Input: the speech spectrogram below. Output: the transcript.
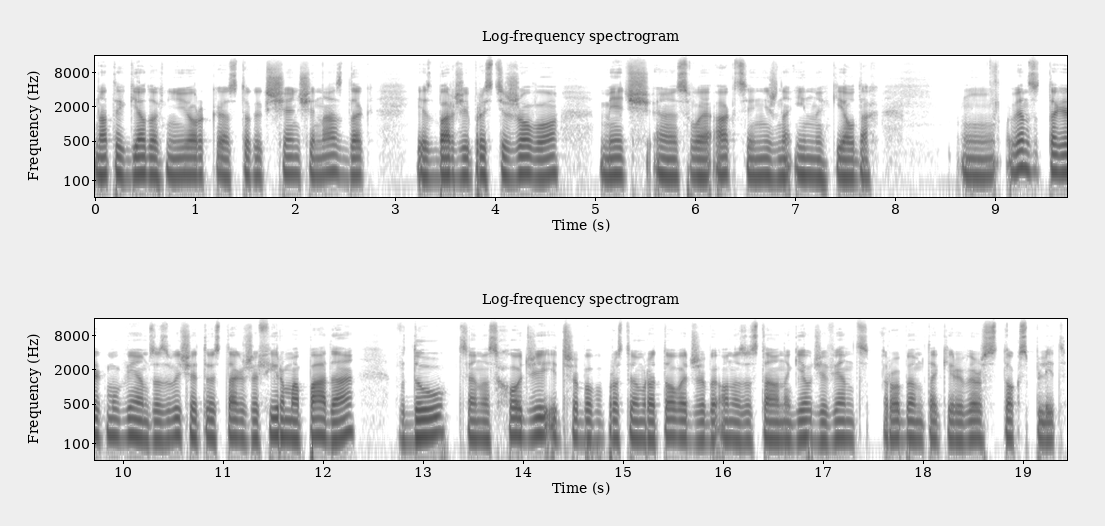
na tych giełdach New York Stock Exchange i Nasdaq jest bardziej prestiżowo mieć swoje akcje niż na innych giełdach. Mm, więc tak jak mówiłem, zazwyczaj to jest tak, że firma pada w dół, cena schodzi i trzeba po prostu ją ratować, żeby ona została na giełdzie, więc robią taki reverse stock split.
